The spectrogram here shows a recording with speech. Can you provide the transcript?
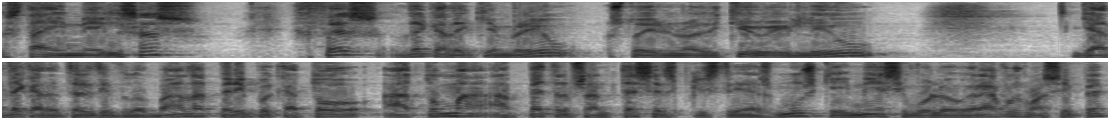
στα email σας. Χθες, 10 Δεκεμβρίου, στο Ειρηνοδικείο Ηλίου, για 13η εβδομάδα, περίπου 100 άτομα απέτρεψαν τέσσερις πληστριασμούς και η μία συμβολιογράφος μας είπε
